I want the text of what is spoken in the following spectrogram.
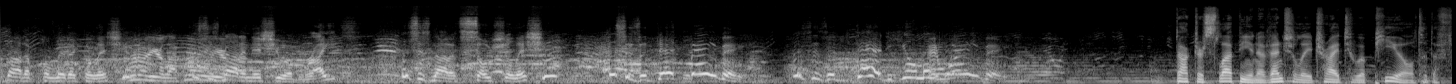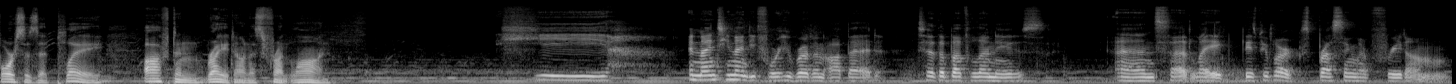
is not a political issue. This is not an issue of rights. This is not a social issue. This is a dead baby. This is a dead human baby. Dr. Slepian eventually tried to appeal to the forces at play, often right on his front lawn. He, in 1994, he wrote an op ed to the Buffalo News and said, like, these people are expressing their freedom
